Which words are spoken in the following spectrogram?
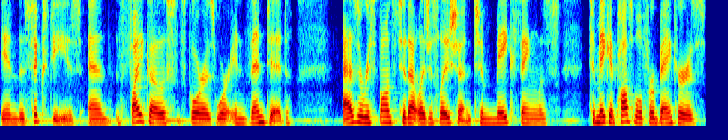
in the 60s, and FICO scores were invented as a response to that legislation to make things to make it possible for bankers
